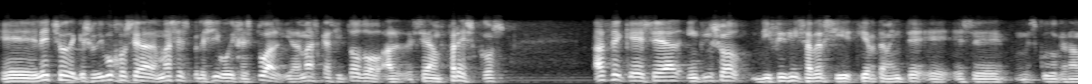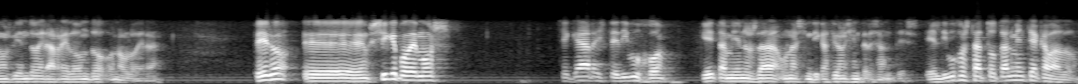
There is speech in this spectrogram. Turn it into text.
eh, el hecho de que su dibujo sea más expresivo y gestual y además casi todo sean frescos, hace que sea incluso difícil saber si ciertamente eh, ese escudo que estamos viendo era redondo o no lo era. Pero sí que podemos checar este dibujo que también nos da unas indicaciones interesantes. El dibujo está totalmente acabado,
